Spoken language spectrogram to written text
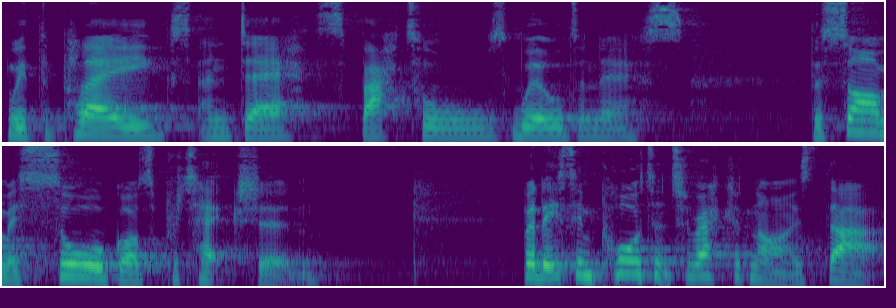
with the plagues and deaths, battles, wilderness, the psalmist saw God's protection. But it's important to recognize that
